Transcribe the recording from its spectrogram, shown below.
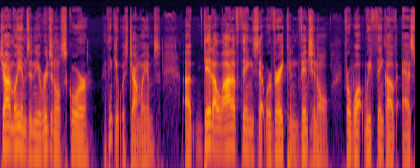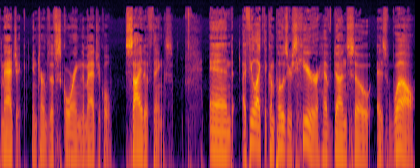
John Williams in the original score, I think it was John Williams, uh, did a lot of things that were very conventional for what we think of as magic in terms of scoring the magical side of things. And I feel like the composers here have done so as well.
